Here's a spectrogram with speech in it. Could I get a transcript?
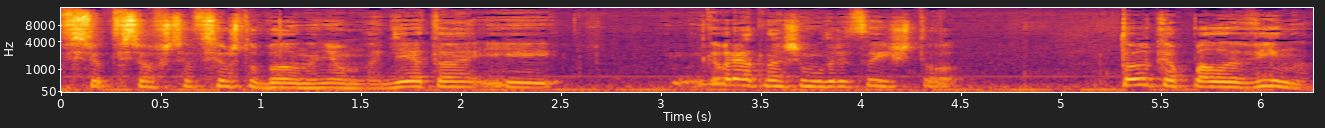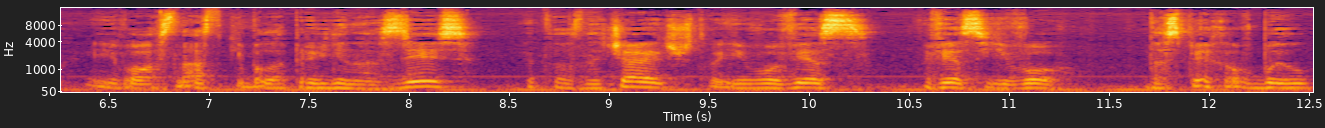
все, все, все, все, что было на нем надето, и говорят наши мудрецы, что только половина его оснастки была приведена здесь, это означает, что его вес, вес его доспехов был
